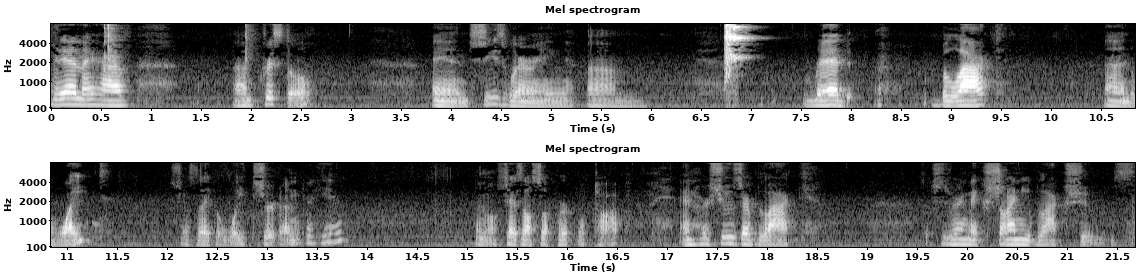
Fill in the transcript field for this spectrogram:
And then I have um, Crystal, and she's wearing um, red, black, and white. She has like a white shirt under here. And well, she has also a purple top. And her shoes are black So She's wearing like shiny black shoes.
